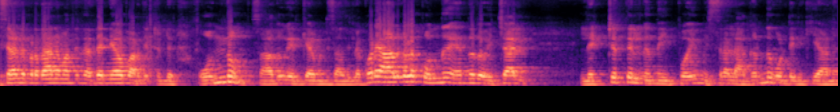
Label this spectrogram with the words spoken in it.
ഇസ്രായേൽ പ്രധാനമന്ത്രി നെതന്യാവ് പറഞ്ഞിട്ടുണ്ട്. ഒന്നും സാധൂകരിക്കാൻ വേണ്ടി സാധിക്കില്ല. കുറേ ആളുകളെ കൊന്ന് എന്നതൊഴിച്ചാൽ ലക്ഷ്യത്തിൽ നിന്ന് ഇപ്പോഴും ഇസ്രായേൽ അകന്നുകൊണ്ടിരിക്കുകയാണ്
